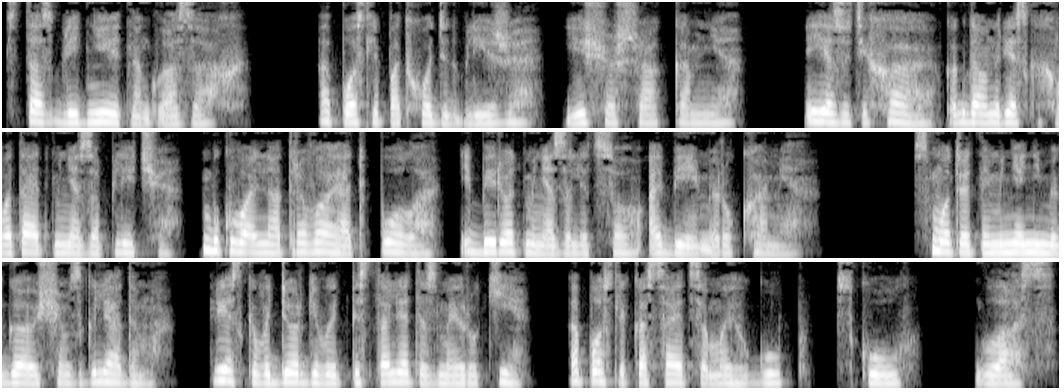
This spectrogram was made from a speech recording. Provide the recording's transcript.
Стас бледнеет на глазах, а после подходит ближе, еще шаг ко мне. Я затихаю, когда он резко хватает меня за плечи, буквально отрывая от пола и берет меня за лицо обеими руками. Смотрит на меня немигающим взглядом, резко выдергивает пистолет из моей руки, а после касается моих губ, скул, глаз.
